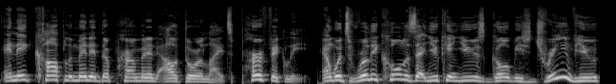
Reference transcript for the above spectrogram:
and they complemented the permanent outdoor lights perfectly. And what's really cool is that you can use Govee's Dream View,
